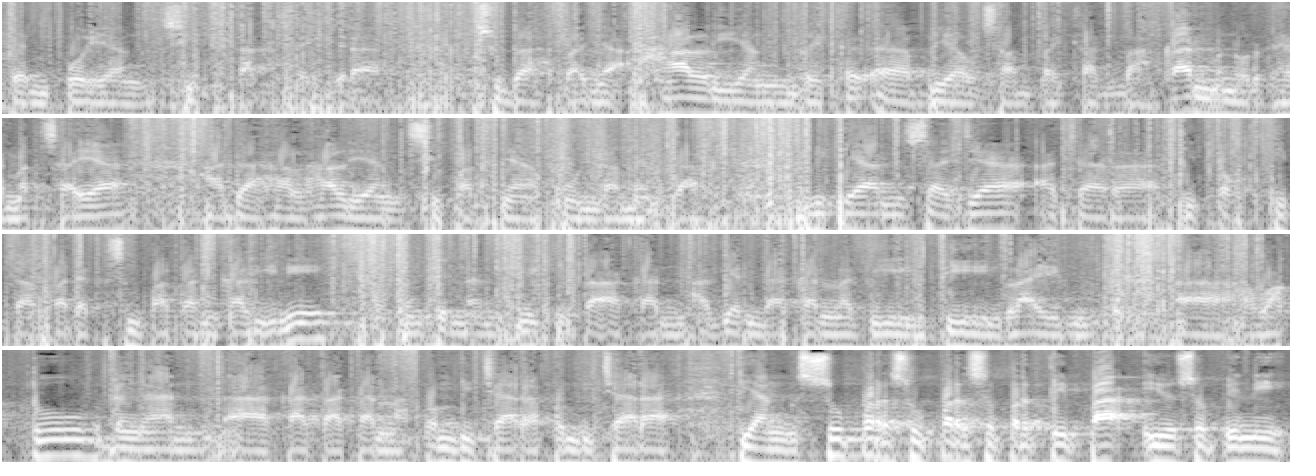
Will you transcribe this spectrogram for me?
tempo yang singkat saya kira sudah banyak hal yang mereka, uh, beliau sampaikan. Bahkan menurut hemat saya ada hal-hal yang sifatnya fundamental. Demikian saja acara TikTok kita pada kesempatan kali ini. Mungkin nanti kita akan agendakan lagi di lain uh, waktu dengan uh, katakanlah pembicara-pembicara yang super-super seperti Pak Yusuf ini.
